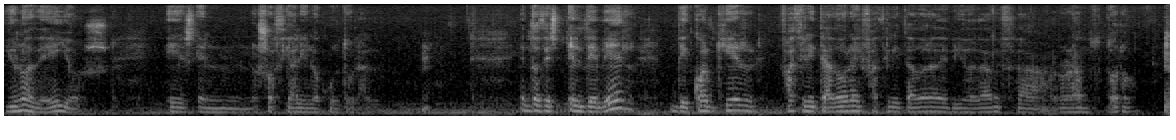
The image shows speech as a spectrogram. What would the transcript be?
y uno de ellos es en lo social y lo cultural. Entonces, el deber de cualquier facilitadora y facilitadora de biodanza, Rolando Toro,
